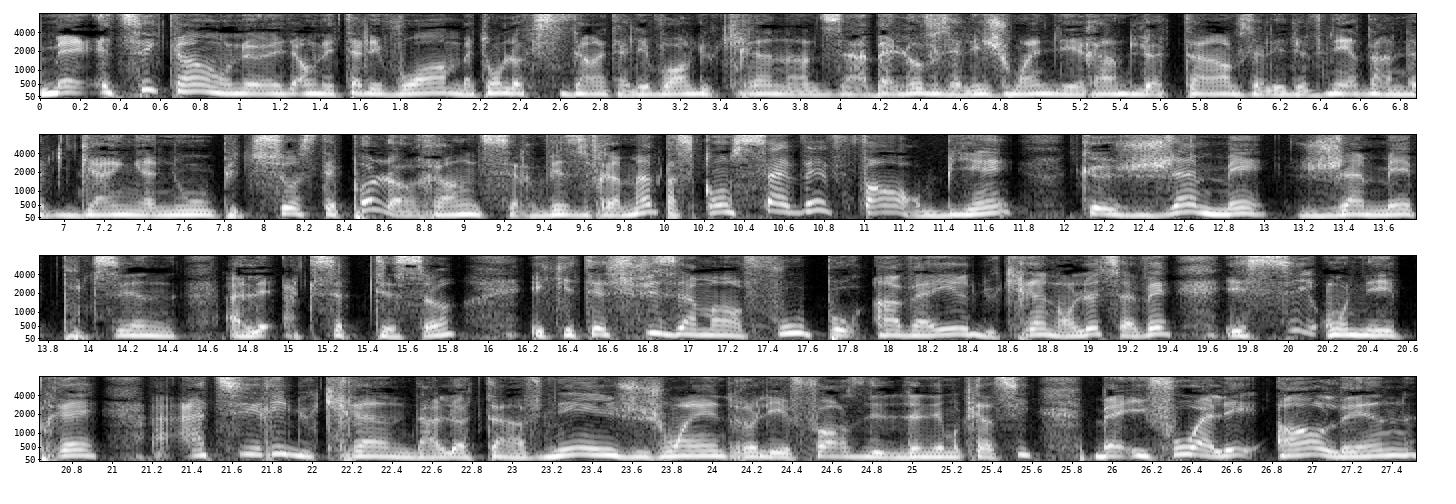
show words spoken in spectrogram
Mais tu sais, quand on, est allé voir, mettons l'Occident est allé voir l'Ukraine en disant, ben là, vous allez joindre les rangs de l'OTAN, vous allez devenir dans notre gang à nous, puis tout ça, c'était pas leur rendre service vraiment, parce qu'on savait fort bien que jamais, jamais Poutine allait accepter ça, et qu'il était suffisamment fou pour envahir l'Ukraine, on le savait. Et si on est prêt à attirer l'Ukraine dans l'OTAN, venir joindre les forces de la démocratie, ben il faut aller all-in,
